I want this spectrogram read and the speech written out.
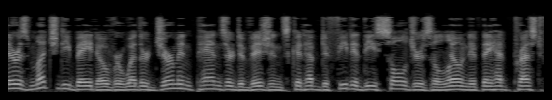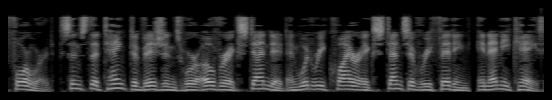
There is much debate over whether German panzer divisions could have defeated these soldiers alone if they had pressed forward, since the tank divisions were overextended and would require extensive refitting. In any case,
